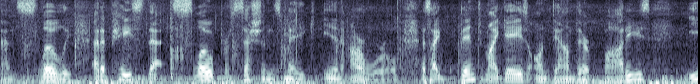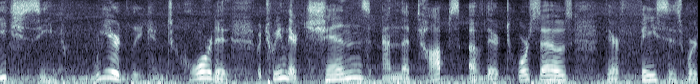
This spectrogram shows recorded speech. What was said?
and slowly, at a pace that slow processions make in our world. As I bent my gaze on down their bodies, each seemed weirdly contorted between their chins and the tops of their torsos. Their faces were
